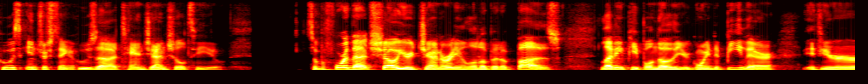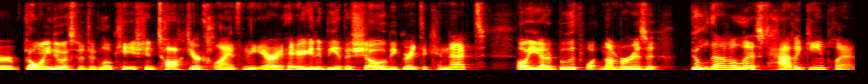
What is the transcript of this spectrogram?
Who's interesting? Who's uh, tangential to you? So before that show, you're generating a little bit of buzz, letting people know that you're going to be there. If you're going to a specific location, talk to your clients in the area. Hey, are you going to be at the show? It'd be great to connect. Oh, you got a booth. What number is it? Build out a list. Have a game plan.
